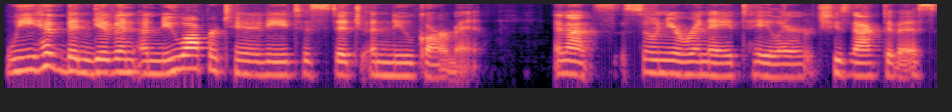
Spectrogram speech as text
We have been given a new opportunity to stitch a new garment and that's Sonya Renee Taylor. She's an activist.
